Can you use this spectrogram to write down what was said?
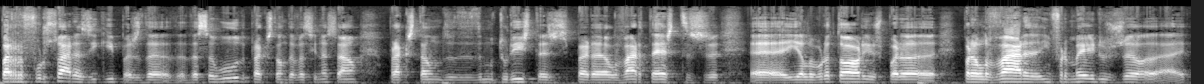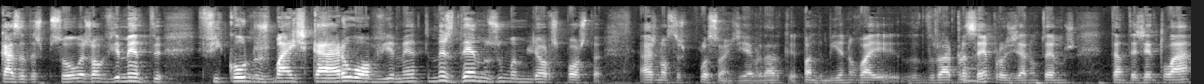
para reforçar as equipas da, da, da, saúde, para a questão da vacinação, para a questão de, de motoristas, para levar testes uh, e a laboratórios, para, para levar enfermeiros à casa das pessoas. Obviamente ficou-nos mais caro, obviamente, mas demos uma melhor resposta às nossas populações. E é verdade que a pandemia não vai durar para sempre, hoje já não temos tanta gente lá,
